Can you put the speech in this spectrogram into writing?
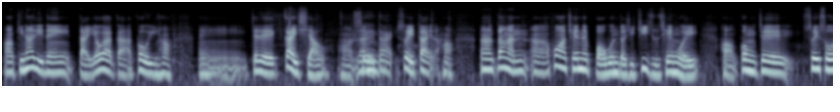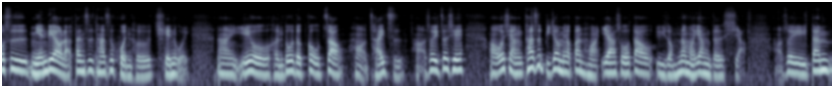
啊今仔日呢大约啊甲各位哈，诶，这个介绍啊，睡袋睡袋了哈。那当然，呃，化纤的部分都是聚酯纤维，好，共这虽说是棉料啦，但是它是混合纤维。那也有很多的构造哈材质哈，所以这些啊，我想它是比较没有办法压缩到羽绒那么样的小啊，所以单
